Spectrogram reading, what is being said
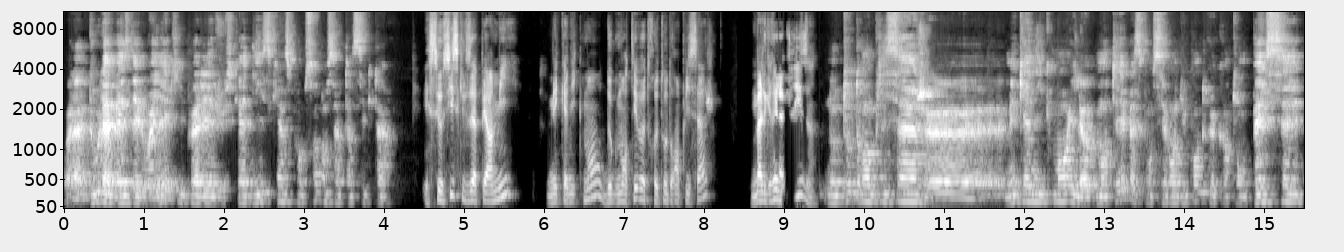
Voilà, d'où la baisse des loyers qui peut aller jusqu'à 10-15% dans certains secteurs. Et c'est aussi ce qui vous a permis, mécaniquement, d'augmenter votre taux de remplissage, malgré la crise? Notre taux de remplissage, euh, mécaniquement, il a augmenté parce qu'on s'est rendu compte que quand on baissait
